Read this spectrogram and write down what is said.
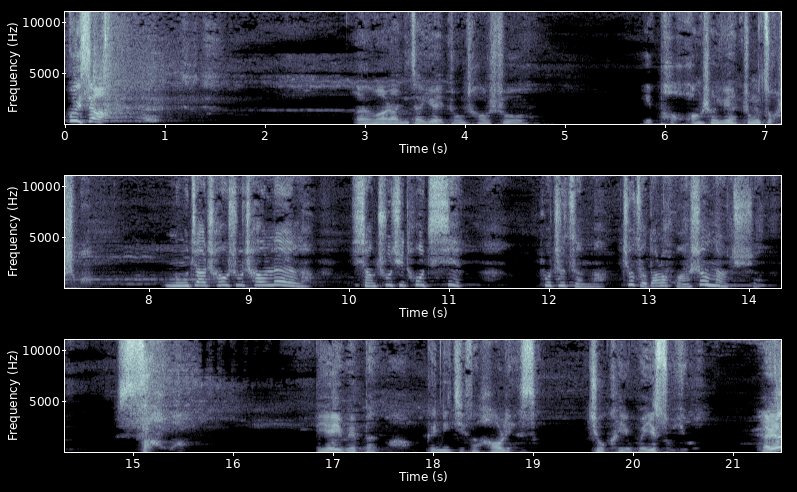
跪下！本王让你在院中抄书，你跑皇上院中做什么？奴家抄书抄累了，想出去透气，不知怎么就走到了皇上那儿去。撒谎！别以为本王给你几分好脸色，就可以为所欲为。来人，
